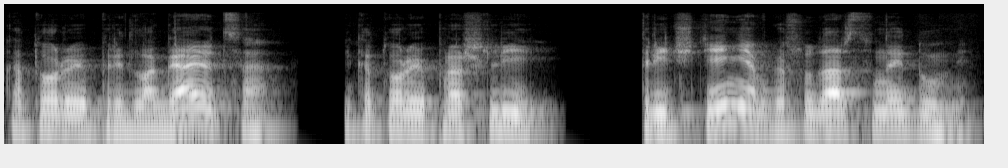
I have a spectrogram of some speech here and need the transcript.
которые предлагаются и которые прошли три чтения в Государственной Думе.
